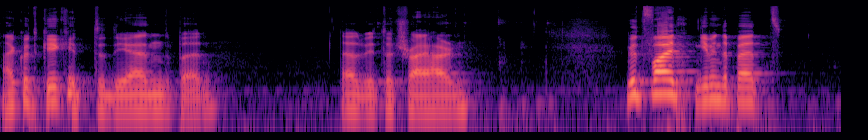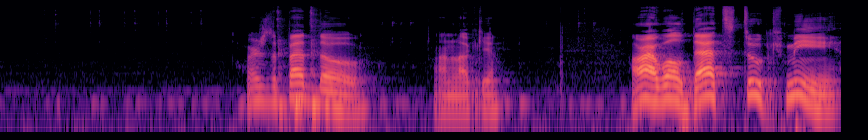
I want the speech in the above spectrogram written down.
I could kick it to the end, but that would be to try hard. Good fight, give me the pet. Where's the pet though? Unlucky. Alright, well that took me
